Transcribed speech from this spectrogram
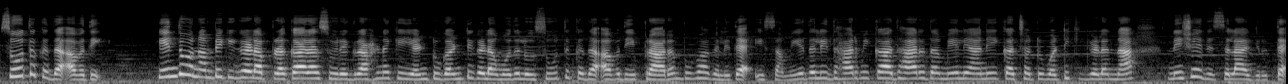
ಸೂತಕದ ಅವಧಿ ಹಿಂದೂ ನಂಬಿಕೆಗಳ ಪ್ರಕಾರ ಸೂರ್ಯಗ್ರಹಣಕ್ಕೆ ಎಂಟು ಗಂಟೆಗಳ ಮೊದಲು ಸೂತಕದ ಅವಧಿ ಪ್ರಾರಂಭವಾಗಲಿದೆ. ಈ ಸಮಯದಲ್ಲಿ ಧಾರ್ಮಿಕ ಆಧಾರದ ಮೇಲೆ ಅನೇಕ ಚಟುವಟಿಕೆಗಳನ್ನು ನಿಷೇಧಿಸಲಾಗಿರುತ್ತೆ.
